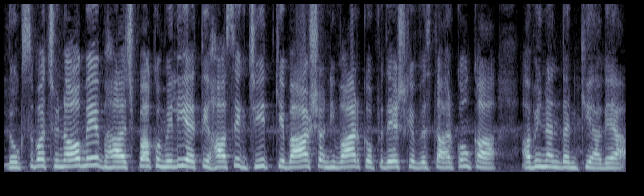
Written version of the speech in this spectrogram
लोकसभा चुनाव में भाजपा को मिली ऐतिहासिक जीत के बाद शनिवार को प्रदेश के विस्तारकों का अभिनंदन किया गया।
